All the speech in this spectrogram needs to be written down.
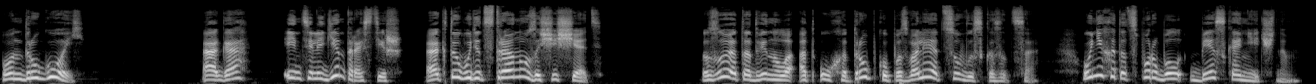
Он другой. Ага, интеллигент растишь. А кто будет страну защищать? Зоя отодвинула от уха трубку, позволяя отцу высказаться. У них этот спор был бесконечным.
